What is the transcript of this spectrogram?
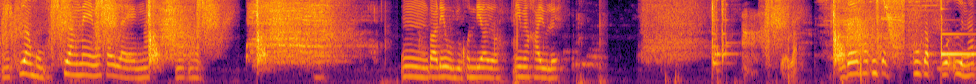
อันเครื่องผมเครื่องแม่ไม่ค่อยแรงนะนะครับอืม ตอนนี้ผมอยู่คนเดียวอยู่ไม่มีใครอยู่เลยเดี๋ยวละเหมือนเดิมครับกูกับกูกับตัวอื่นครับ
